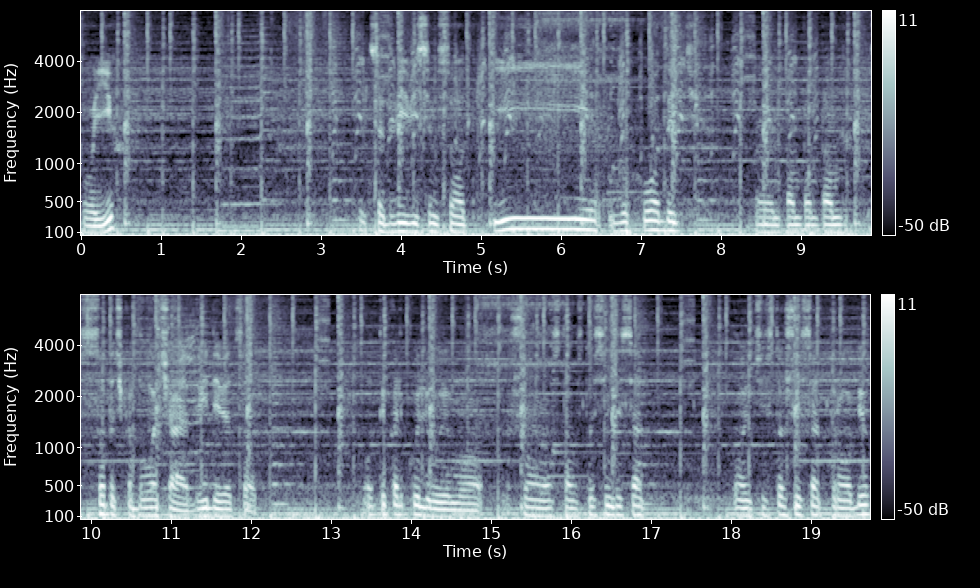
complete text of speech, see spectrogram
своїх. Це 2800. І виходить. Пам-пам-пам. Соточка була чая, 2900. От і калькулюємо. Що у нас там 170. Ой, чи 160 пробів.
